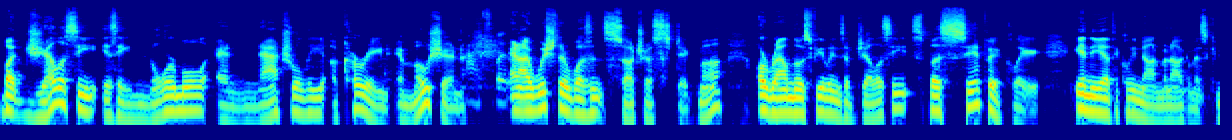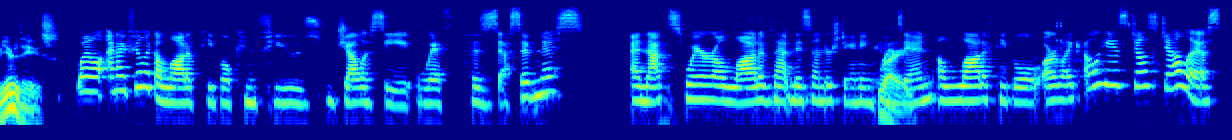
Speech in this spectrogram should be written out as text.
But jealousy is a normal and naturally occurring emotion. Absolutely. And I wish there wasn't such a stigma around those feelings of jealousy, specifically in the ethically non monogamous communities. Well, and I feel like a lot of people confuse jealousy with possessiveness. And that's where a lot of that misunderstanding comes Right. in. A lot of people are like, oh, he's just jealous.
